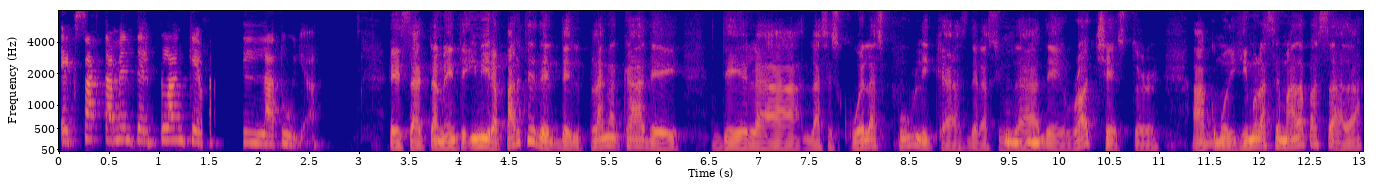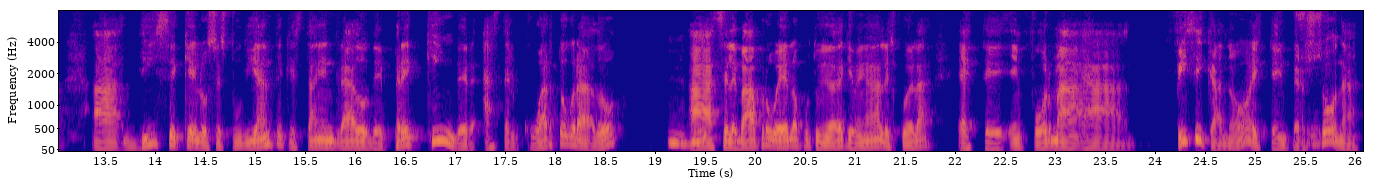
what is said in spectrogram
exactamente el plan que va a ser la tuya. Exactamente. Y mira, parte del- del plan acá de, de la- las escuelas públicas de la ciudad de Rochester, ah, como dijimos la semana pasada, ah, dice que los estudiantes que están en grado de pre-kinder hasta el cuarto grado, Ah, se les va a proveer la oportunidad de que vengan a la escuela este, en forma ah, física, ¿no? Este, en persona.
